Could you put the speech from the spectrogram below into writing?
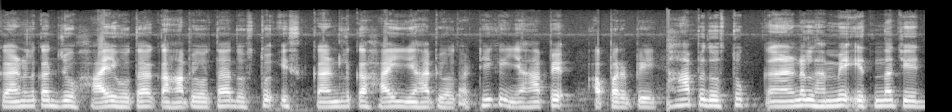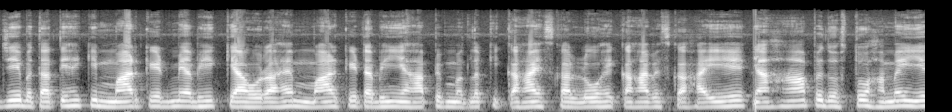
कैंडल का जो हाई होता है, कहाँ पे होता है? दोस्तों, इस कैंडल का हाई यहाँ पे होता है, ठीक है? यहाँ पे अपर पे। यहाँ पे दोस्तों, कैंडल हमें इतना चीज़ें बताती है कि मार्केट में अभी क्या हो रहा है। मार्केट अभी यहाँ पे मतलब कि कहाँ इसका लो है, कहाँ पे इसका हाई है। यहाँ पे दोस्तों, हमें ये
